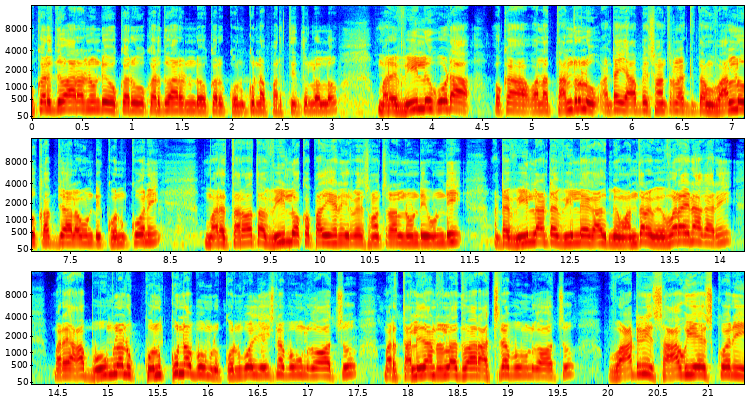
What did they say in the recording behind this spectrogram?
ఒకరి ద్వారా నుండి ఒకరు ఒకరి ద్వారా నుండి ఒకరు కొనుక్కున్న పరిస్థితులలో మరి వీళ్ళు కూడా ఒక వాళ్ళ తండ్రులు అంటే యాభై సంవత్సరాల క్రితం వాళ్ళు కబ్జాలో ఉండి కొనుక్కొని మరి తర్వాత వీళ్ళు ఒక పదిహేను ఇరవై సంవత్సరాల నుండి ఉండి అంటే వీళ్ళు అంటే వీళ్ళే కాదు మేమందరం ఎవరైనా కానీ మరి ఆ భూములను కొనుక్కున్న భూములు కొనుగోలు చేసిన భూములు కావచ్చు మరి తల్లిదండ్రుల ద్వారా వచ్చిన భూములు కావచ్చు వాటిని సాగు చేసుకొని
